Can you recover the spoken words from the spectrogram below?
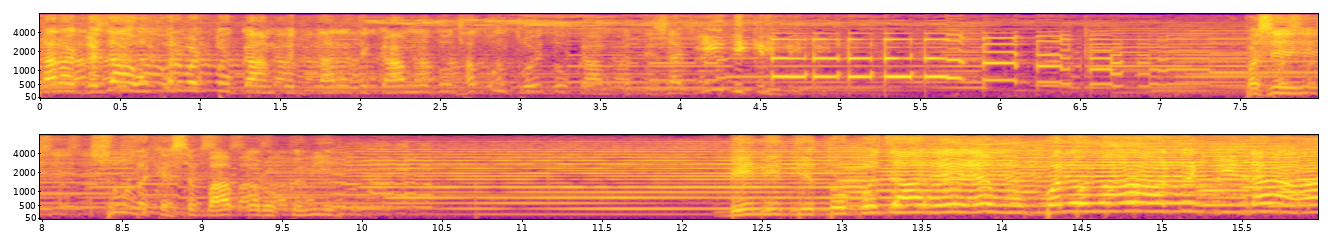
તારા ગજા ઉપર વટતું કામ કરતી તારાથી કામ નતું થતું તોય તું કામ કરતી સાહેબ એ દીકરી પછી શું લખે છે? બાપ કરો કવિ બેની તે ગુજારે ઉપર વાટ કીધા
